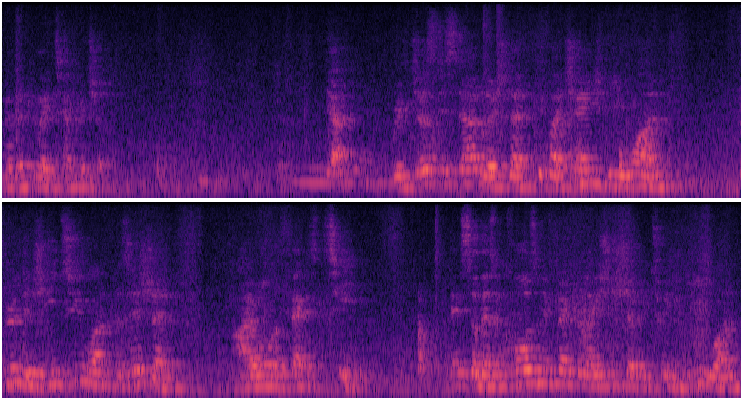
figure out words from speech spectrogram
manipulate temperature? Yeah, we've just established that if I change V1 through the G21 position, I will affect T. Okay, so there's a cause and effect relationship between V1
